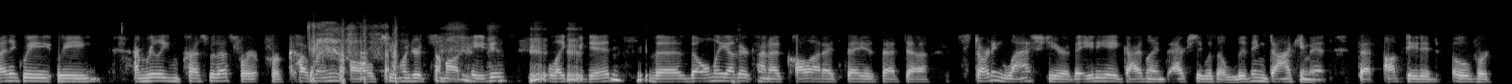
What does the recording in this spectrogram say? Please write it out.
I think we we I'm really impressed with us for for covering all 200 some odd pages like we did. The the only other kind of call out I'd say is that uh, starting last year, the ADA guidelines actually was a living document that updated over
